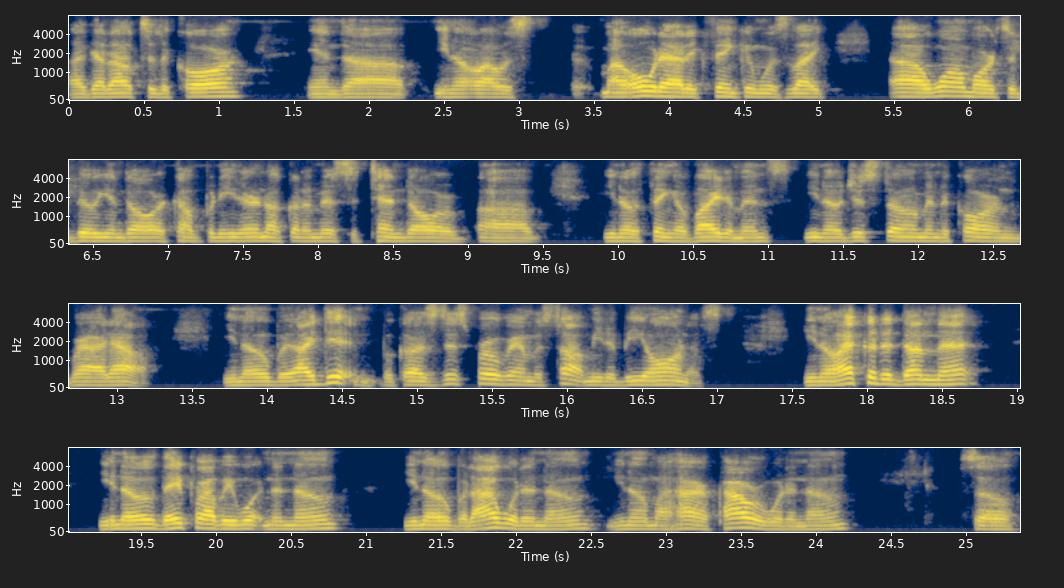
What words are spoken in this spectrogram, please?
I got out to the car and, uh, you know, I was, my old addict thinking was like, uh, Walmart's a billion dollar company. They're not going to miss a $10, uh, you know, thing of vitamins, you know, just throw them in the car and ride out you know, but I didn't because this program has taught me to be honest. You know, I could have done that. You know, they probably wouldn't have known, you know, but I would have known, you know, my higher power would have known. So,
